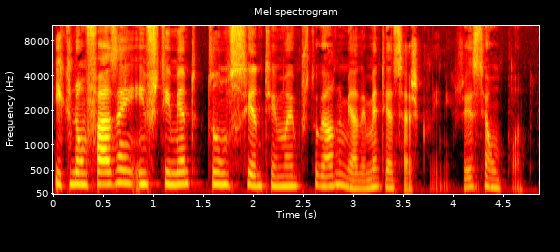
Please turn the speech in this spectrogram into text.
e que não fazem investimento de um cêntimo em Portugal, nomeadamente em ensaios clínicos. Esse é um ponto.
